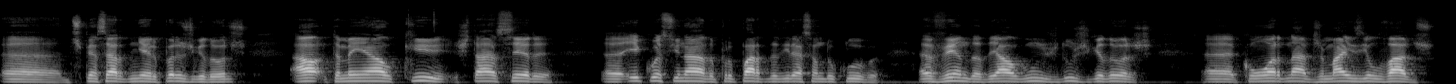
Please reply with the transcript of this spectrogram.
uh, dispensar dinheiro para os jogadores. Há, também é algo que está a ser uh, equacionado por parte da direção do clube, a venda de alguns dos jogadores com ordenados mais elevados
